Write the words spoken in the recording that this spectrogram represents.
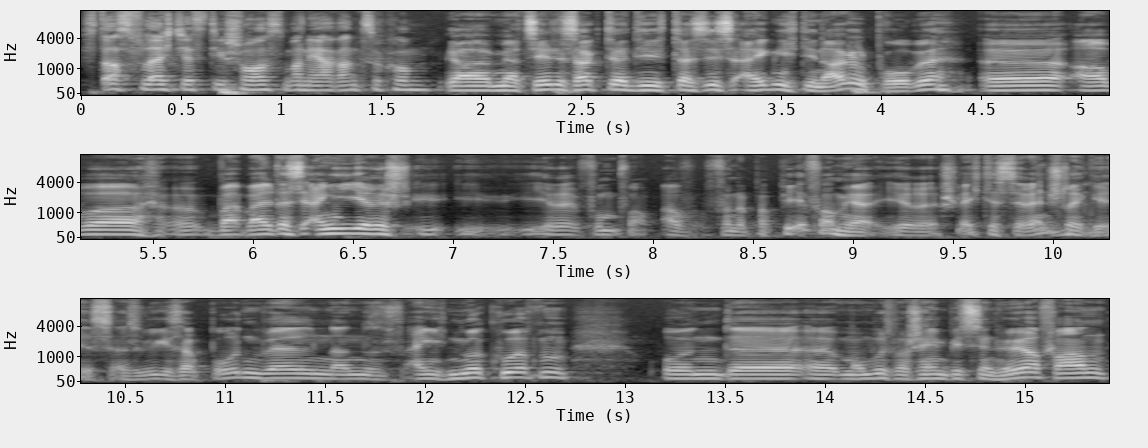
Ist das vielleicht jetzt die Chance, mal näher ranzukommen? Ja, Mercedes sagt ja, die, das ist eigentlich die Nagelprobe, äh, aber äh, weil das eigentlich ihre, ihre vom, von der Papierform her ihre schlechteste Rennstrecke ist. Also wie gesagt, Bodenwellen, dann eigentlich nur Kurven und äh, man muss wahrscheinlich ein bisschen höher fahren.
